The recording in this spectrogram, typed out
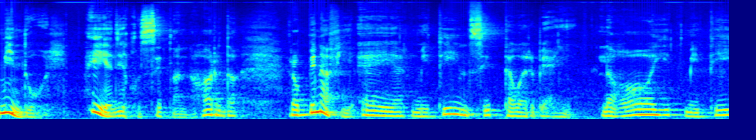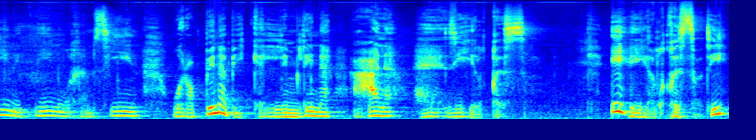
مين دول؟ هي دي قصتنا النهاردة. ربنا في آية 246 لغاية 252 وربنا بيتكلم لنا على هذه القصة. إيه هي القصة دي؟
